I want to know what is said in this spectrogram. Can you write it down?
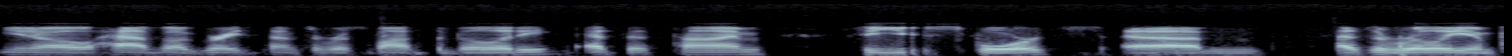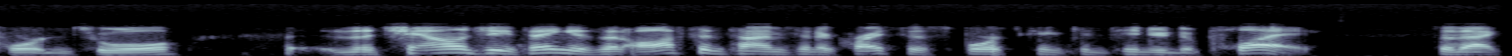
you know, have a great sense of responsibility at this time to use sports um, as a really important tool. The challenging thing is that oftentimes in a crisis, sports can continue to play, so that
